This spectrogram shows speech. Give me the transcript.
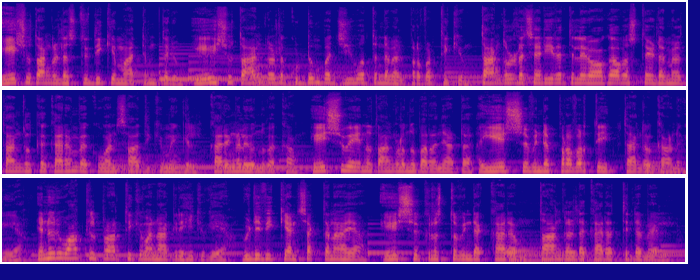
യേശു താങ്കളുടെ സ്ഥിതിക്ക് മാറ്റം തരും. യേശു താങ്കളുടെ കുടുംബ ജീവിതത്തിന്റെ മേൽ പ്രവർത്തിക്കും. താങ്കളുടെ ശരീരത്തിലെ രോഗാവസ്ഥയുടെ മേൽ താങ്കൾക്ക് കരം വെക്കുവാൻ സാധിക്കുമെങ്കിൽ കരങ്ങളെ ഒന്ന് വെക്കാം. യേശുവെ എന്ന് താങ്കളൊന്ന് പറഞ്ഞാട്ട് യേശുവിന്റെ പ്രവൃത്തി താങ്കൾ കാണുകയാണ്. ഞാനൊരു വാക്കിൽ പ്രാർത്ഥിക്കുവാൻ ആഗ്രഹിക്കുകയാണ്. വിടുവിക്കാൻ ശക്തനായ യേശു ക്രിസ്തുവിന്റെ കരം താങ്കളുടെ കരത്തിന്റെ മേൽ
